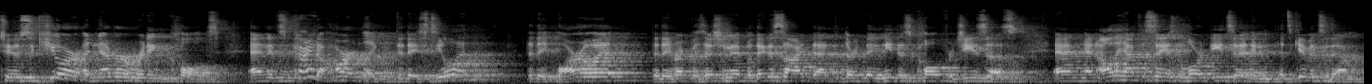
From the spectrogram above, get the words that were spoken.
to secure a never ridden colt. And it's kind of hard like, did they steal it? Did they borrow it? Did they requisition it? But they decide that they need this cult for Jesus. And, and all they have to say is the Lord needs it, and it's given to them.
